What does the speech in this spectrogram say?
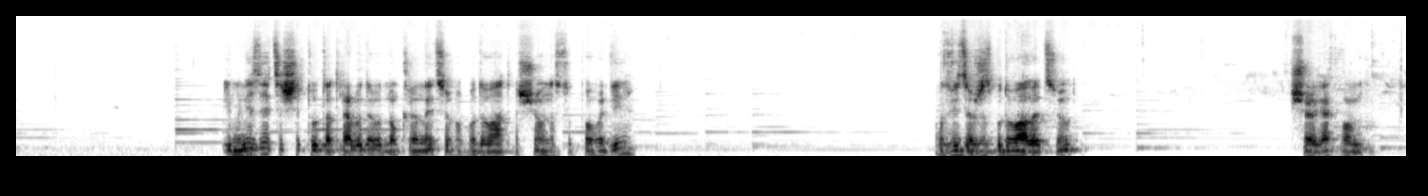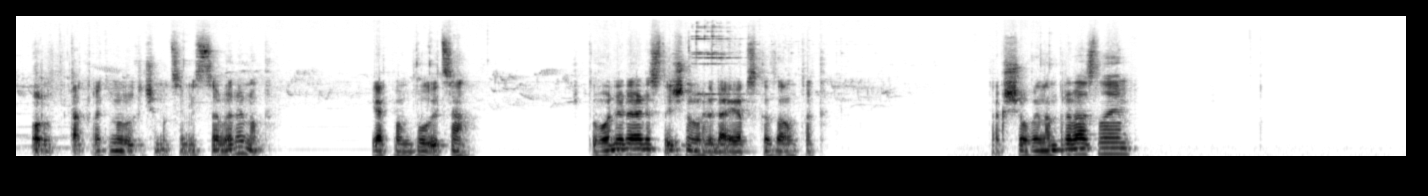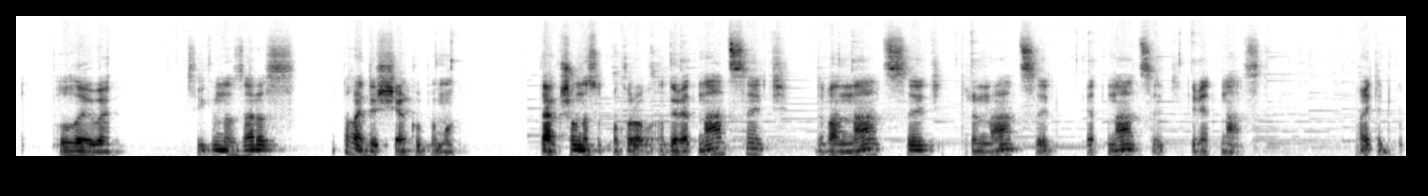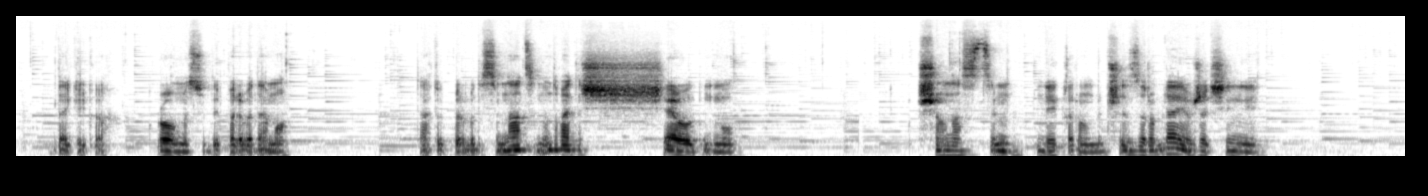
І мені здається, ще тут треба буде одну криницю побудувати. А Що у нас тут по воді? От візі вже збудували цю. Що, як вам. О, так, давайте ми виключимо цей місцевий ринок. Як вам вулиця? Доволі реалістично виглядає, я б сказав так. Так, що ви нам привезли? Ливи. Скільки в нас зараз? Давайте ще купимо. Так, що в нас тут по коровах? 19, 12, 13, 15, 19. Давайте декілька коров ми сюди переведемо. Так, тут тепер буде 17. Ну, давайте ще одну. Що у нас з цим лікарем? Він щось заробляє вже чи ні?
